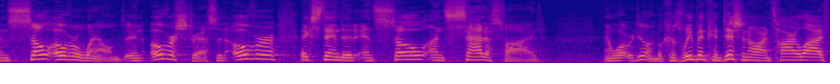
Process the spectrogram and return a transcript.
and so overwhelmed and overstressed and overextended and so unsatisfied in what we're doing because we've been conditioned our entire life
